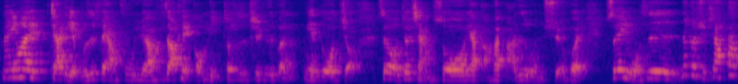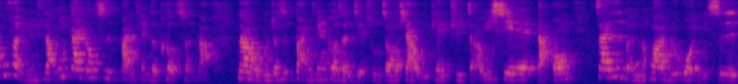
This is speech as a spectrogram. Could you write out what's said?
那因为家里也不是非常富裕啊，不知道可以供你就是去日本念多久，所以我就想说要赶快把日文学会，所以我是那个学校大部分语言学校应该都是半天的课程啦，那我们就是半天课程结束之后，下午你可以去找一些打工，在日本的话，如果你是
